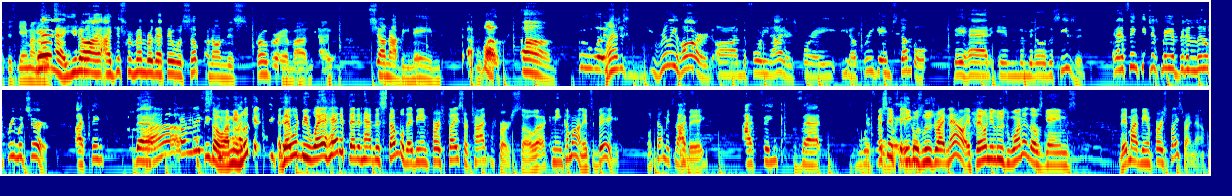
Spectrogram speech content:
at this game? I know Yeah, you know, I, I just remember that there was someone on this program, uh, I shall not be named, well, um, who was What? just really hard on the 49ers for a, you know, three game stumble they had in the middle of the season. And I think it just may have been a little premature. I think that I don't think, think so. you- I mean, I look at they that- would be way ahead if they didn't have this stumble. They'd be in first place or tied for first. So uh, I mean, come on, it's big. Don't tell me it's not I- big. I think that with Especially if the Eagles that- lose right now. If they only lose one of those games, they might be in first place right now.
